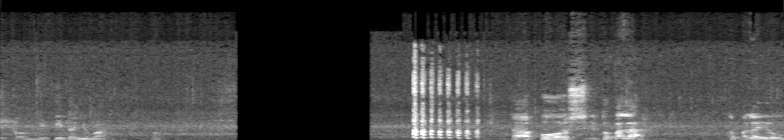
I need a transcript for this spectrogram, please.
ito, nakikita nyo ba? Ito. Tapos, ito pala. Ito pala yung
